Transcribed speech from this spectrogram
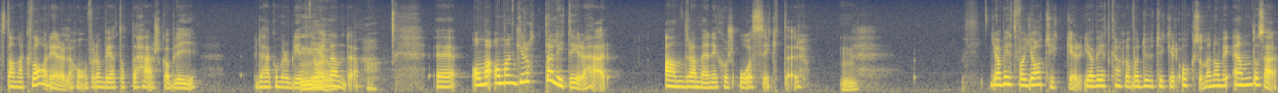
stannar kvar i en relation för de vet att det här ska bli, det här kommer att bli ett Mm, ja, ja. Eh, om, man, om man grottar lite i det här, andra människors åsikter. Jag vet vad jag tycker, jag vet kanske vad du tycker också, men om vi ändå så här,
